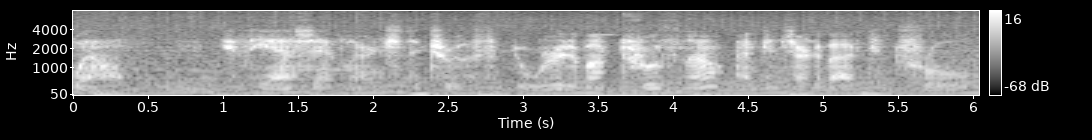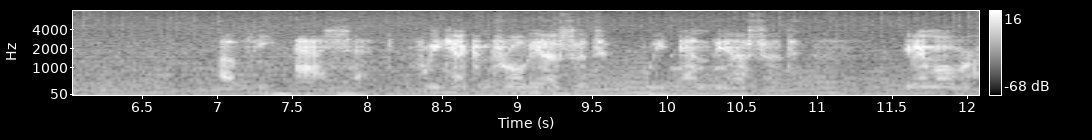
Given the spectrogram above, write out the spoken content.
Well, the asset learns the truth, You're worried about truth now? I'm concerned about control of the asset. If we can't control the asset, we end the asset. Game over.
